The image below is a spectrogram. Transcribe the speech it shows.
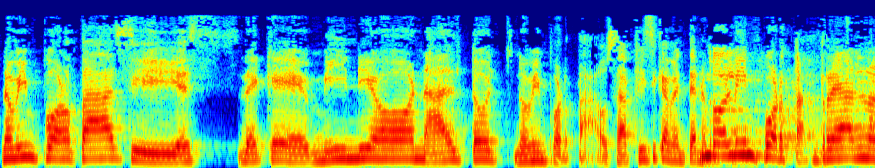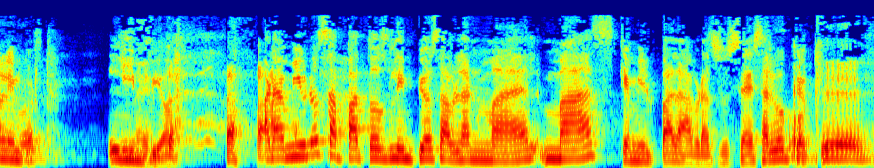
no me importa si es de que minion, alto, no me importa. O sea, físicamente no. No le importa, real no le importa. Limpios. Para mí unos zapatos limpios hablan mal, más que mil palabras. O sea, es algo que okay.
